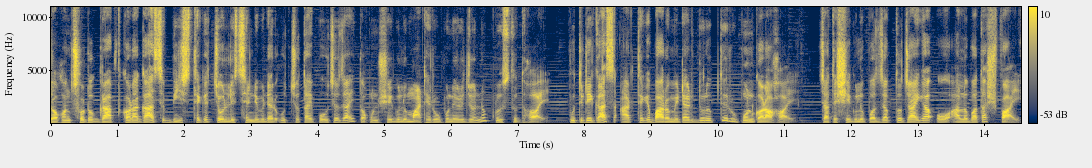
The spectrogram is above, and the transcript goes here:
যখন ছোট গ্রাফট করা গাছ বিশ থেকে চল্লিশ সেন্টিমিটার উচ্চতায় পৌঁছে যায়, তখন সেগুলো মাঠে রোপণের জন্য প্রস্তুত হয়। প্রতিটি গাছ আট থেকে বারো মিটার দূরত্বে রোপণ করা হয়, যাতে সেগুলো পর্যাপ্ত জায়গা ও আলো বাতাস পায়।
